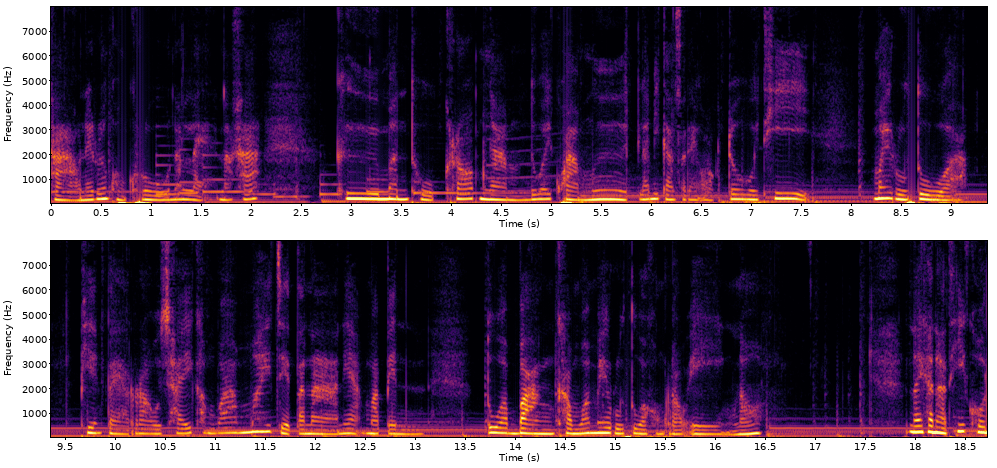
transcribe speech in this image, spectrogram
ข่าวในเรื่องของครูนั่นแหละนะคะ คือมันถูกครอบงำด้วยความมืด และมีการแสดงออกโดยที่ไม่รู้ตัว เพียงแต่เราใช้คำว่าไม่เจตนาเนี่ยมาเป็นตัวบังคำว่าไม่รู้ตัวของเราเองเนาะในขณะที่คน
